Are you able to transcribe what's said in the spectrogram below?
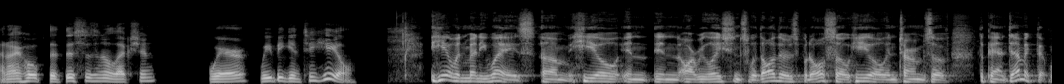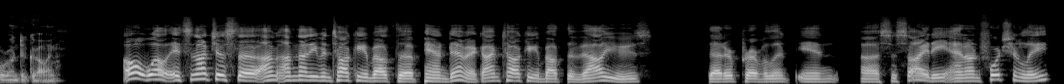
And I hope that this is an election where we begin to heal. Heal in many ways. Um, heal in, in our relations with others, but also heal in terms of the pandemic that we're undergoing. Oh well, it's not just the. I'm I'm not even talking about the pandemic. I'm talking about the values that are prevalent in uh, society, and unfortunately,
